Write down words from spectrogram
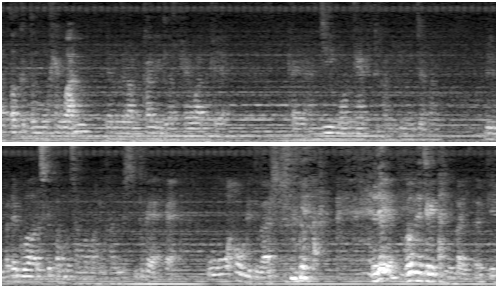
atau ketemu hewan yang menyeramkan gitu kan hewan kayak kayak anjing, monyet gitu kan di jangan daripada gue harus ketemu sama makhluk halus itu kayak kayak wow gitu kan. Jadi gue punya cerita nih baik Oke.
